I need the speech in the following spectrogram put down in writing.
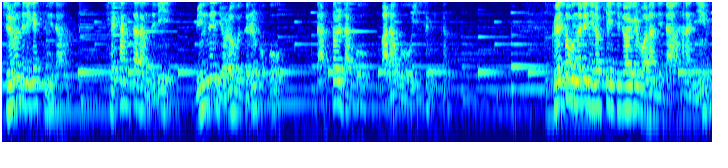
질문 드리겠습니다. 세상 사람들이 믿는 여러분들을 보고 낯설다고 말하고 있습니까? 그래서 오늘은 이렇게 기도하길 원합니다. 하나님,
